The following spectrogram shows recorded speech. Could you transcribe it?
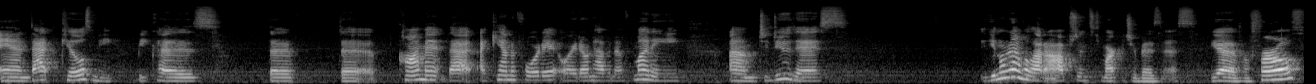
And that kills me because the, the comment that I can't afford it or I don't have enough money um, to do this you don't have a lot of options to market your business. You have referrals,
